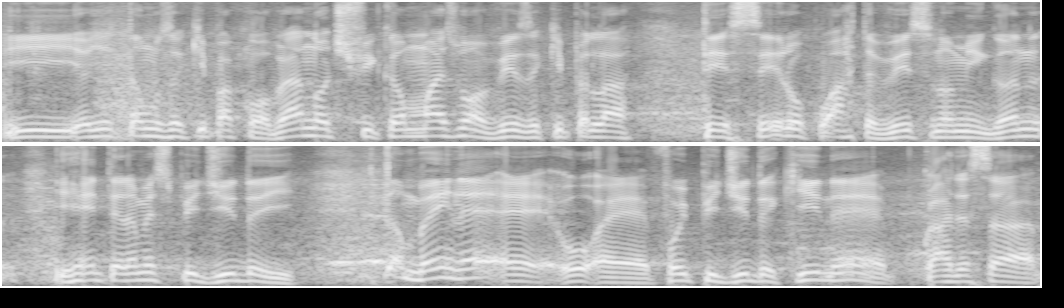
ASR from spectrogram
e a gente estamos aqui para cobrar. Notificamos mais uma vez aqui pela terceira ou quarta vez, se não me engano, e reiteramos esse pedido aí. Também, né, é, é, foi pedido aqui, né, por causa dessa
